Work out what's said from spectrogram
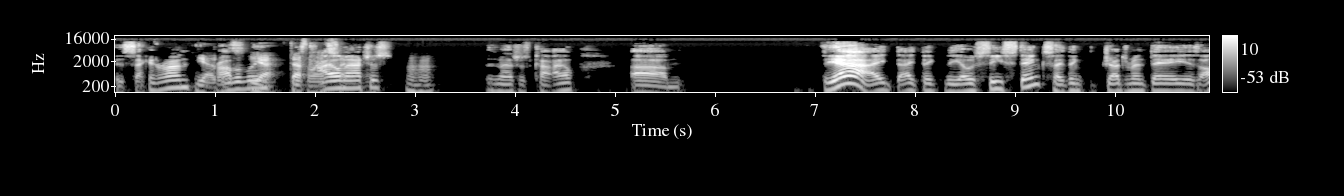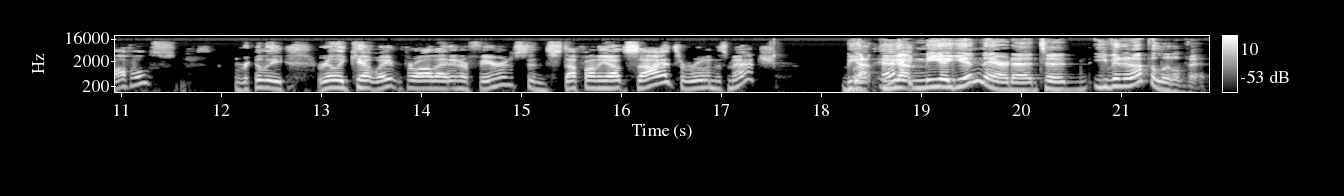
his second run. yeah, probably. Yeah, His definitely. Kyle matches. hmm His match with Kyle. Um, so yeah, I I think the OC stinks. I think Judgment Day is awful. really, really can't wait for all that interference and stuff on the outside to ruin this match. We But got you got. Mia Yim there to to even it up a little bit.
